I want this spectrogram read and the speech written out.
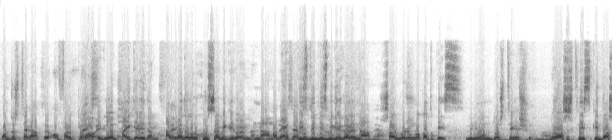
পঞ্চাশ টাকা আপনার অফার প্রাইস এগুলো পাইকারি দাম। আপনারা তো কোনো খুচরা বিক্রি করেন না। না, আমাদের কাছে পিস দুই পিস বিক্রি করেন? না। সর্বনিম্ন কত পিস মিনিমাম দশ থেকে শুরু। দশ পিস কি দশ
